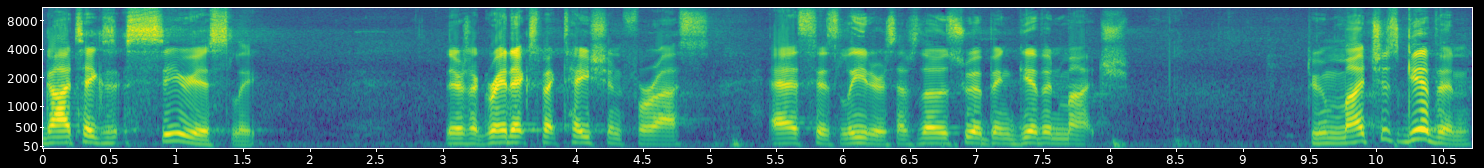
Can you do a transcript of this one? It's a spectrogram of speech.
God takes it seriously. There's a great expectation for us as his leaders, as those who have been given much. To much is given,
